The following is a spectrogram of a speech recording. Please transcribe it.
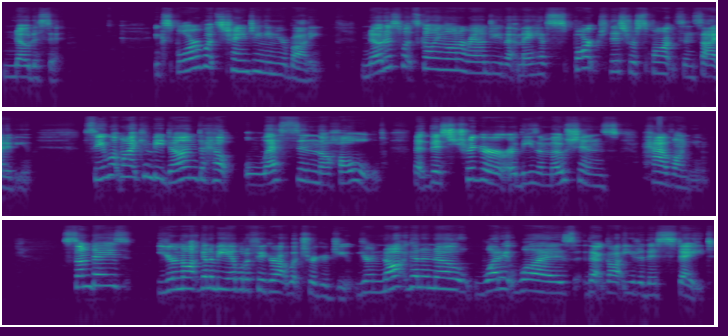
Notice it. Explore what's changing in your body. Notice what's going on around you that may have sparked this response inside of you. See what might can be done to help lessen the hold that this trigger or these emotions have on you. Some days you're not going to be able to figure out what triggered you. You're not going to know what it was that got you to this state.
